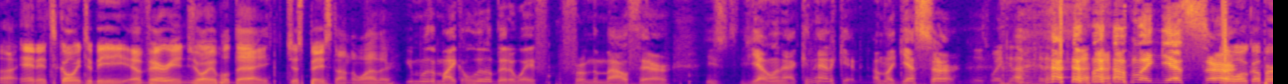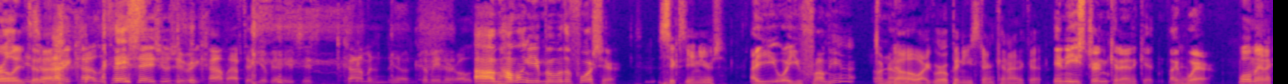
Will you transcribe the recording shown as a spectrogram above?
uh, and it's going to be a very enjoyable day just based on the weather. You move the mic a little bit away f- from the mouth there. He's yelling at Connecticut. I'm like, yes, sir. He's waking up. Connecticut. I'm like, yes, sir. I woke up early He's today. very calm. Lieutenant Shea is usually very calm after I give you. He's, he's calm and you know demeanor all the time. Um, how long have you been with the force here? 16 years. Are you are you from here or no? No, I grew up in Eastern Connecticut. In Eastern Connecticut. Like where? Willimantic.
